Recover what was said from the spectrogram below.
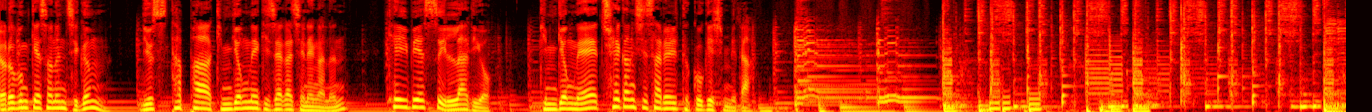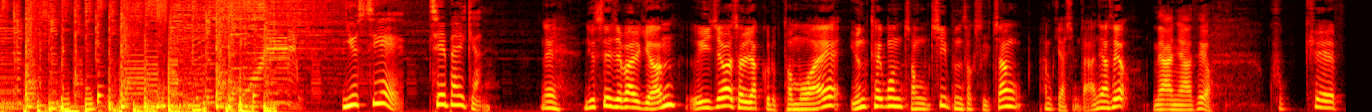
여러분께서는 지금 뉴스타파 김경래 기자가 진행하는 KBS 일라디오 김경래의 최강 시사를 듣고 계십니다. 뉴스의 재발견. 네, 뉴스의 재발견 의제와 전략그룹 더모아의 윤태곤 정치 분석실장 함께하십니다. 안녕하세요. 네, 안녕하세요. 국회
